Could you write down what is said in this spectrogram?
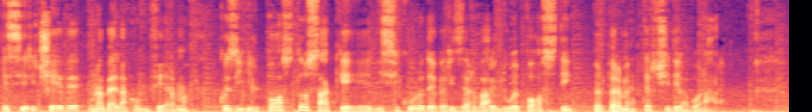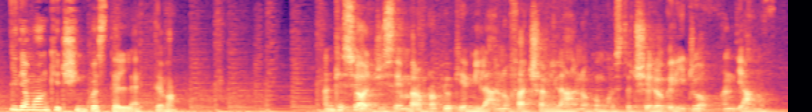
e si riceve una bella conferma. Così il posto sa che di sicuro deve riservare due posti per permetterci di lavorare. Gli diamo anche 5 stellette, va? Anche se oggi sembra proprio che Milano faccia Milano con questo cielo grigio, andiamo.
